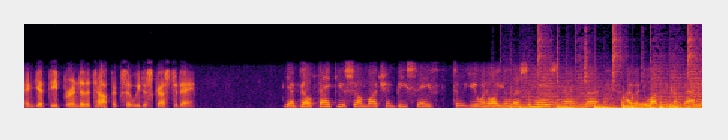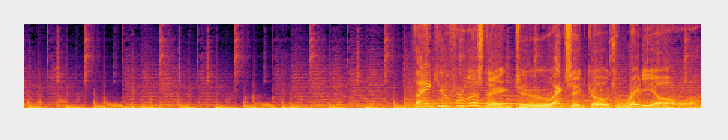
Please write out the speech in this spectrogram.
and get deeper into the topics that we discussed today yeah bill thank you so much and be safe to you and all your listeners and uh, i would love to come back at another time Thank you for listening to Exit Coach Radio.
